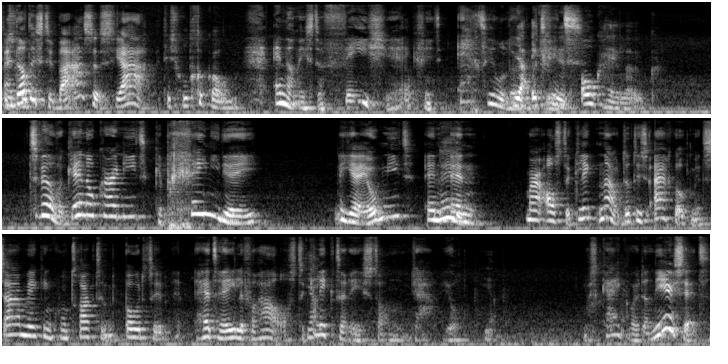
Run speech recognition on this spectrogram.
En dat is de basis, ja. Het is goed gekomen. En dan is het een feestje. Hè. Ik vind het echt heel leuk. Ja, ik vind het ook heel leuk. Terwijl we kennen elkaar niet. Ik heb geen idee. En jij ook niet. En, Nee. en, maar als de klik... Nou, dat is eigenlijk ook met samenwerking, contracten, met podotrip. Het hele verhaal. Als de Ja. klik er is, dan... Ja, joh. Ja. Eens kijken waar je dat neerzet.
